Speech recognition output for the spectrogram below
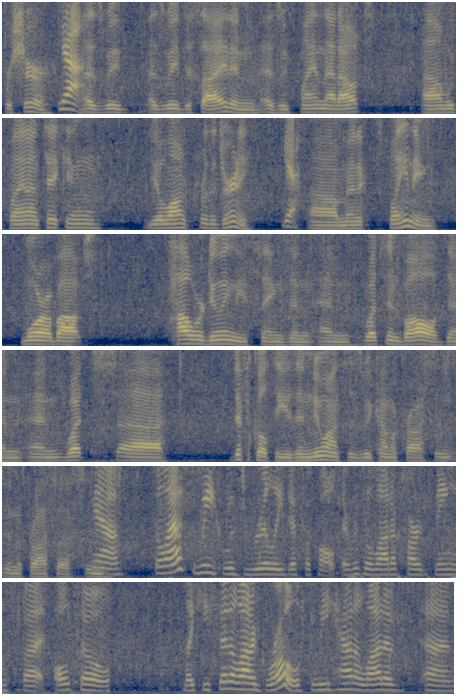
for sure Yeah. as we as we decide and as we plan that out um, we plan on taking you along for the journey Yeah. um, and explaining more about how we're doing these things and and what's involved and and what uh, difficulties and nuances we come across in, in the process and Yeah, the last week was really difficult. There was a lot of hard things, but also, like you said, a lot of growth. We had a lot of um,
